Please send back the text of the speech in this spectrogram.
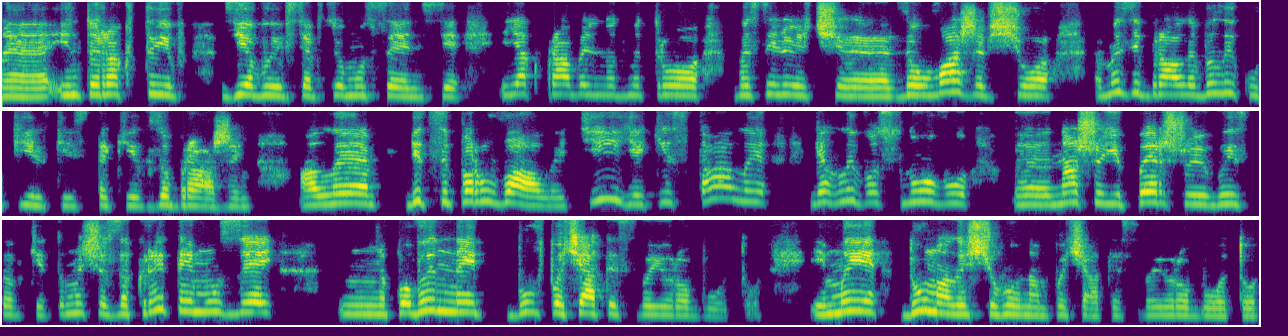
е, інтерактив з'явився в цьому сенсі. І як правильно Дмитро Васильович е, зауважив, що ми зібрали велику кількість таких зображень, але відсепарували ті, які стали, лягли в основу е, нашої першої виставки, тому що закритий музей м, повинний був почати свою роботу. І ми думали, з чого нам почати свою роботу.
